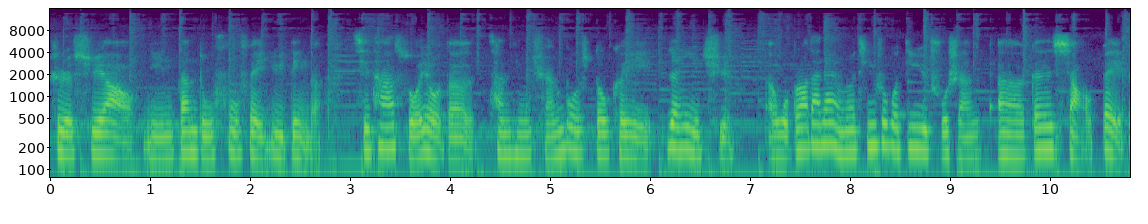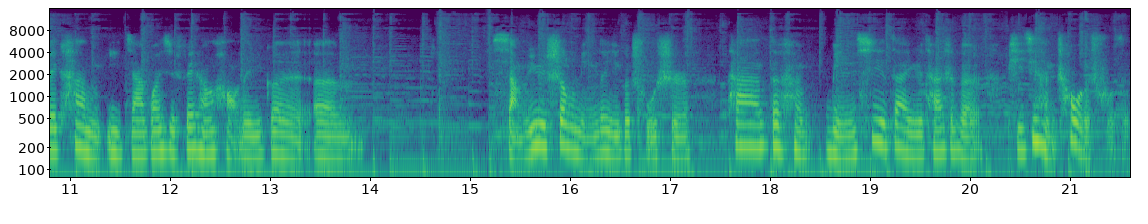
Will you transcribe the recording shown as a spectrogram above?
是需要您单独付费预定的，其他所有的餐厅全部都可以任意去。呃，我不知道大家有没有听说过地狱厨神，呃，跟小贝贝看一家关系非常好的一个，嗯，享誉盛名的一个厨师，他的名气在于他是个脾气很臭的厨子，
